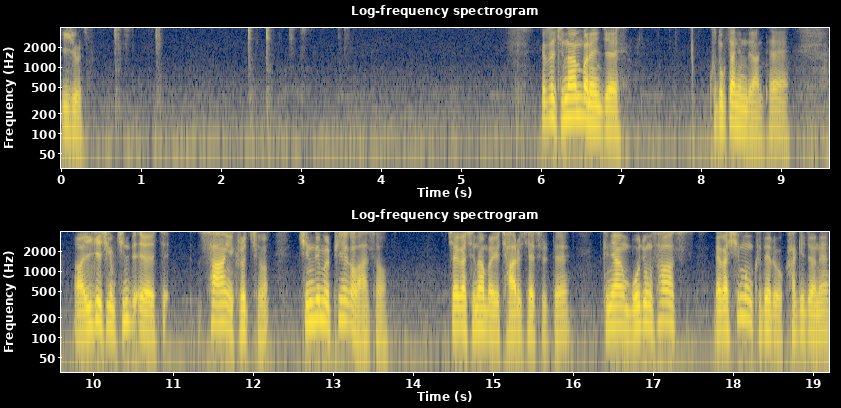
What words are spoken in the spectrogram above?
이 줄. 그래서 지난번에 이제 구독자님들한테 아, 이게 지금 진, 예, 제- 상황이 그렇죠. 진드물 피해가 와서 제가 지난번에 자료 쟀을 때 그냥 모종 사 내가 심은 그대로 가기 전에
